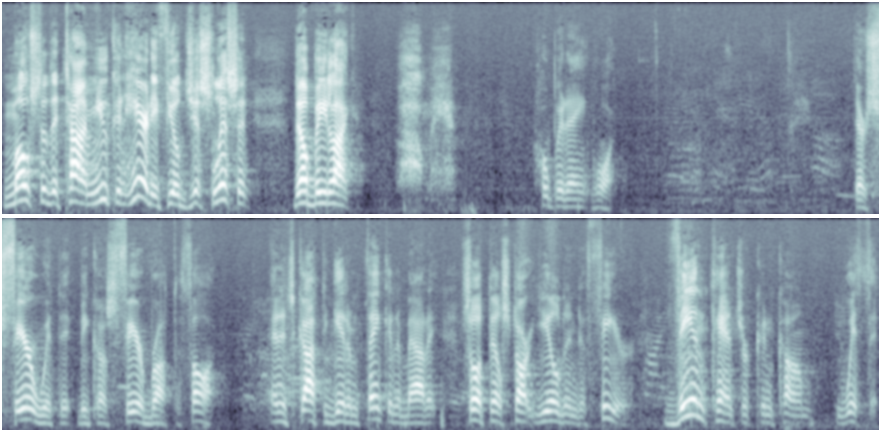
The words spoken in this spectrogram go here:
most of the time you can hear it if you'll just listen. They'll be like, oh man, hope it ain't what? There's fear with it because fear brought the thought. And it's got to get them thinking about it so that they'll start yielding to fear. Then cancer can come with it.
